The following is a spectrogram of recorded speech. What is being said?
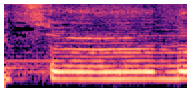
eternal.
